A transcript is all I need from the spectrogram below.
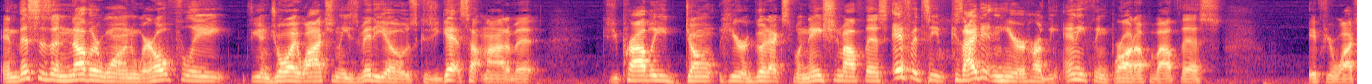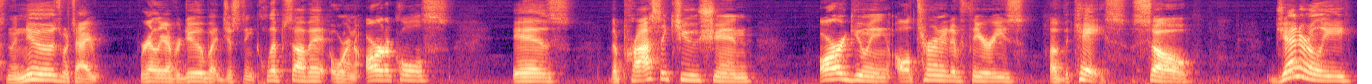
and this is another one where hopefully if you enjoy watching these videos because you get something out of it, because you probably don't hear a good explanation about this. If it's because I didn't hear hardly anything brought up about this. If you're watching the news, which I rarely ever do, but just in clips of it or in articles, is the prosecution arguing alternative theories of the case. So, generally,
